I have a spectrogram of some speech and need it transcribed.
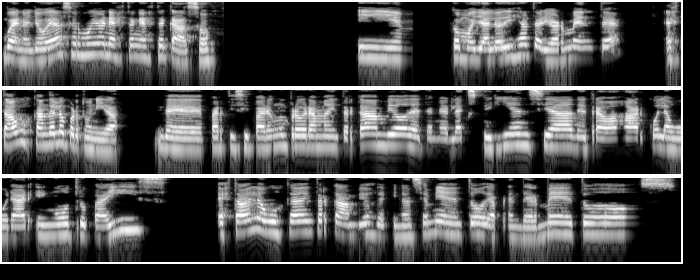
Bueno, yo voy a ser muy honesta en este caso. Y como ya lo dije anteriormente, estaba buscando la oportunidad de participar en un programa de intercambio, de tener la experiencia, de trabajar, colaborar en otro país. Estaba en la búsqueda de intercambios, de financiamiento, de aprender métodos,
